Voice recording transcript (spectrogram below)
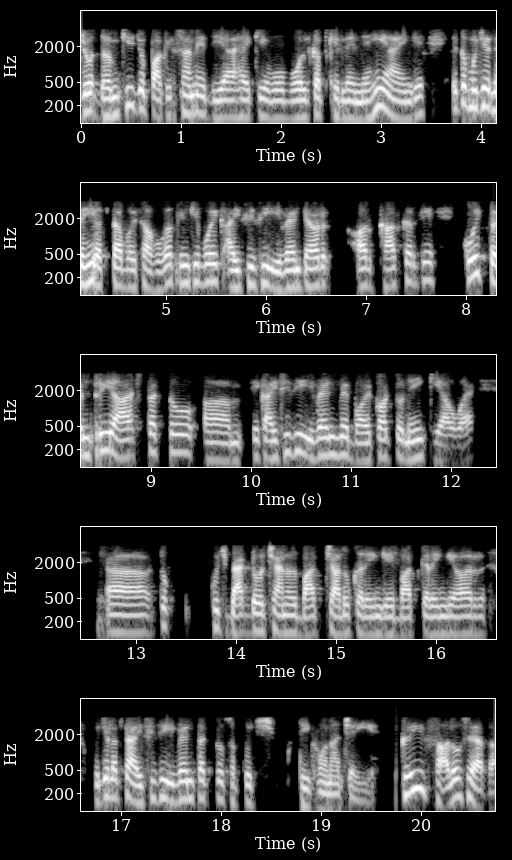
जो धमकी जो पाकिस्तान ने दिया है कि वो वर्ल्ड कप खेलने नहीं आएँगे ये तो मुझे नहीं लगता वैसा होगा क्योंकि वो एक आईसीसी इवेंट है और और खास करके कोई कंट्री आज तक तो एक आईसीसी इवेंट में बॉयकॉट तो नहीं किया हुआ है। तो कुछ बैकडोर चैनल बात चालू करेंगे बात करेंगे और मुझे लगता है आईसीसी इवेंट तक तो सब कुछ ठीक होना चाहिए। कई सालों से आता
